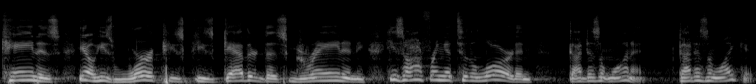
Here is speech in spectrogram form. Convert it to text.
Cain is, you know, he's worked, he's, he's gathered this grain, and he, he's offering it to the Lord, and God doesn't want it. God doesn't like it.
